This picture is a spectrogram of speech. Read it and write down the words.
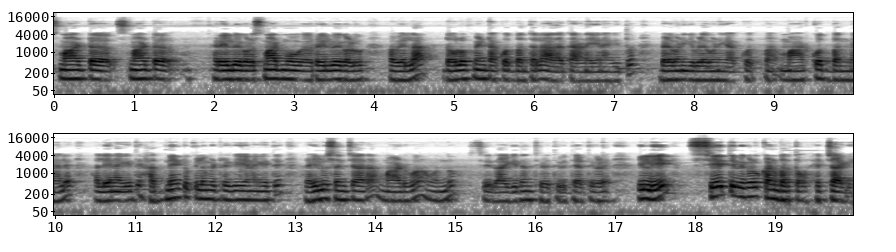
ಸ್ಮಾರ್ಟ್ ಸ್ಮಾರ್ಟ್ ರೈಲ್ವೆಗಳು ಸ್ಮಾರ್ಟ್ ಮೂ ರೈಲ್ವೆಗಳು ಅವೆಲ್ಲ ಡೆವಲಪ್ಮೆಂಟ್ ಹಾಕೋದು ಬಂತಲ್ಲ, ಆದ ಕಾರಣ ಏನಾಗಿತ್ತು? ಬೆಳವಣಿಗೆ ಬೆಳವಣಿಗೆ ಹಾಕೋತ್ ಬ ಮಾಡ್ಕೋತ ಬಂದಮೇಲೆ ಅಲ್ಲಿ ಏನಾಗೈತಿ? ಹದಿನೆಂಟು ಕಿಲೋಮೀಟ್ರಿಗೆ ಏನಾಗೈತಿ? ರೈಲು ಸಂಚಾರ ಮಾಡುವ ಒಂದು ಇದಾಗಿದೆ ಅಂತ ಹೇಳ್ತೀವಿ ವಿದ್ಯಾರ್ಥಿಗಳೇ. ಇಲ್ಲಿ ಸೇತುವೆಗಳು ಕಂಡು ಬರ್ತಾವೆ ಹೆಚ್ಚಾಗಿ.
